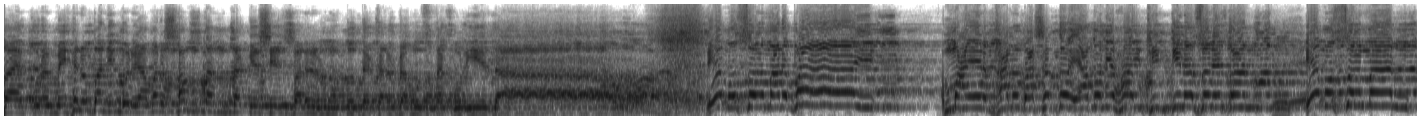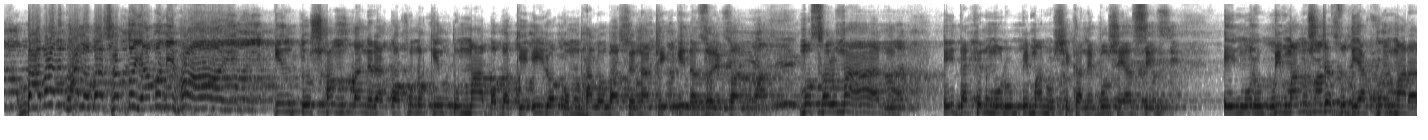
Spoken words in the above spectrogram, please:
দয়া করে মেহরবানি করে আমার সন্তানটাকে শেষবারের মতো দেখার ব্যবস্থা করিয়ে দাও। এ মুসলমান ভাই, মায়ের ভালোবাসা তো এমনই হয়, ঠিক কিনা চলে সন্তানেরা কখনো কিন্তু মা বাবাকে এই রকম ভালোবাসে না, ঠিক কিনা জোরে কন মুসলমান, এই দেখেন মুরব্বী মানুষ এখানে বসে আছে। এই মুরব্বী মানুষটা যদি এখন মারা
